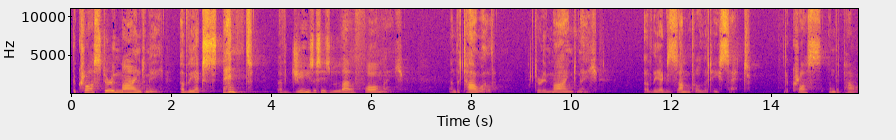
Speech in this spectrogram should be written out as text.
The cross to remind me of the extent of Jesus' love for me, and the towel to remind me of the example that he set. The cross and the towel.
